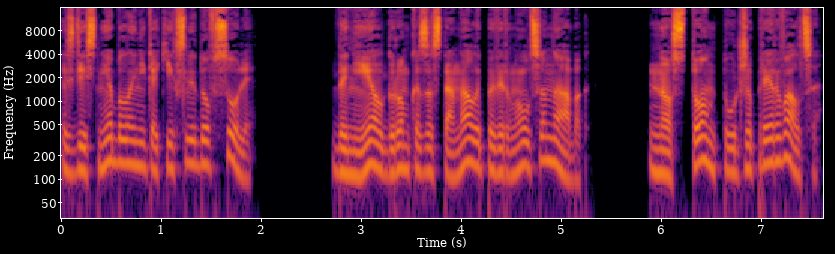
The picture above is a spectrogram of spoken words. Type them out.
здесь не было никаких следов соли. Даниэл громко застонал и повернулся на бок. Но стон тут же прервался.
